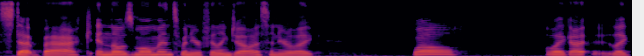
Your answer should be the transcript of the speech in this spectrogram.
step back in those moments when you're feeling jealous and you're like, well, like I like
